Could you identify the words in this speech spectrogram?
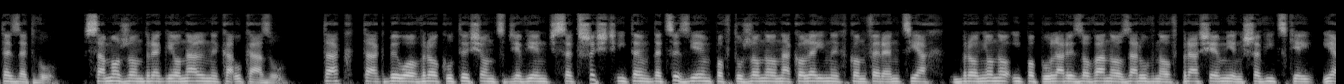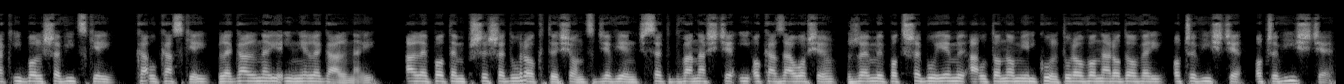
TZW. Samorząd Regionalny Kaukazu. Tak, tak było w roku 1906 i tę decyzję powtórzono na kolejnych konferencjach, broniono i popularyzowano zarówno w prasie mięszewickiej, jak i bolszewickiej, kaukaskiej, legalnej i nielegalnej. Ale potem przyszedł rok 1912 i okazało się, że my potrzebujemy autonomii kulturowo-narodowej, oczywiście, oczywiście,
